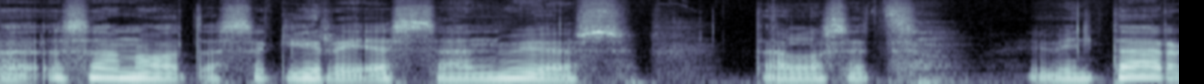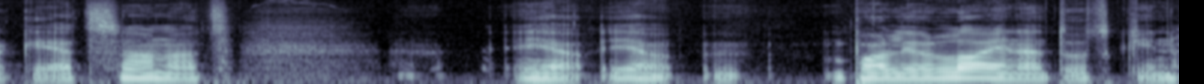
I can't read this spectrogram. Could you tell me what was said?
äh, sanoo tässä kirjeessään myös tällaiset hyvin tärkeät sanat ja, ja paljon lainatutkin.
